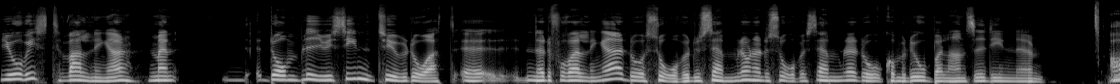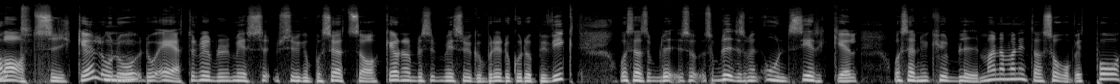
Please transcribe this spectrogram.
jo visst, vallningar, men de blir ju i sin tur då att eh, när du får vallningar då sover du sämre. Och när du sover sämre då kommer du i obalans i din eh, matcykel. Och då, Mm. då äter du mer, blir du mer su- sugen på sötsaker. Och när du blir mer sugen på det då går du upp i vikt. Och sen så, blir så, så blir det som en ond cirkel. Och sen hur kul blir man när man inte har sovit på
